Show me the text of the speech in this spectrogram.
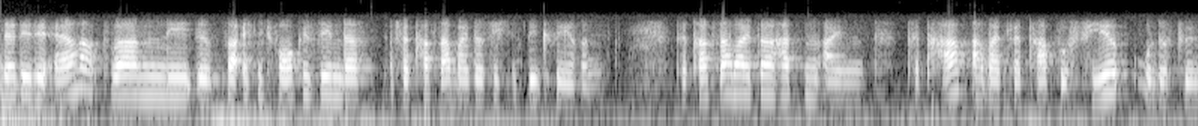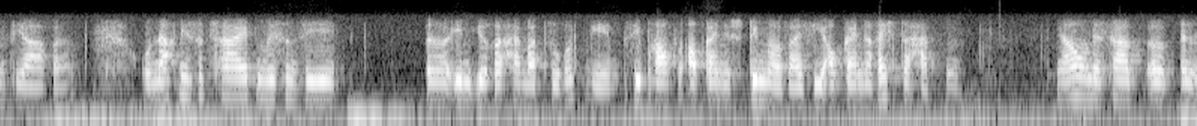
in der DDR die, äh, war es nicht vorgesehen, dass Vertragsarbeiter sich integrieren. Vertragsarbeiter hatten einen Vertrag, Arbeitsvertrag für vier oder fünf Jahre. Und nach dieser Zeit müssen sie äh, in ihre Heimat zurückgehen. Sie brauchen auch keine Stimme, weil sie auch keine Rechte hatten. Ja, und deshalb äh, äh,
